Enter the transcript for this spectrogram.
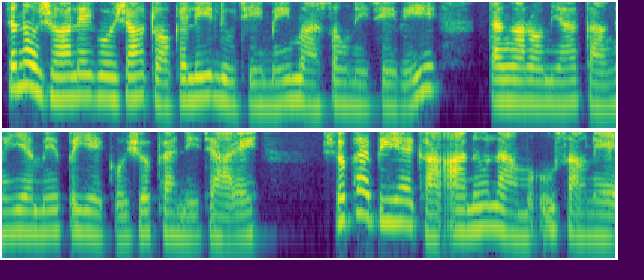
ကျွန်တော်ရွာလေးကိုရောက်တော့ကလေးလူကြီးမိန်းမဆုံနေကြပြီတန်ဃာတော်များကငရဲမင်းပရိတ်ကိုရွတ်ဖတ်နေကြတယ်ရွတ်ဖတ်ပြီးတဲ့အခါအာနုလာမဥဆောင်တဲ့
